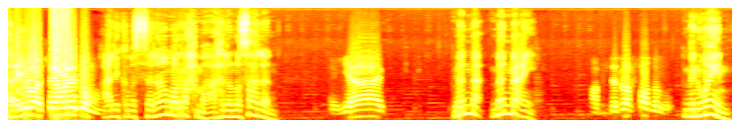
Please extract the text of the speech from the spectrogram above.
أيوه السلام عليكم. عليكم السلام والرحمة. أهلا وسهلا. حياك. من مع من معي؟ عبد الرب فضل من وين؟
